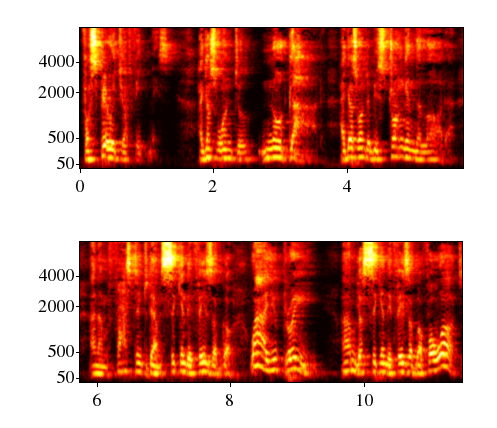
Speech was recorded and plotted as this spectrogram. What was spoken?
for spiritual fitness. I just want to know God. I just want to be strong in the Lord. And I'm fasting today. I'm seeking the face of God. Why are you praying? I'm just seeking the face of God. For what?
